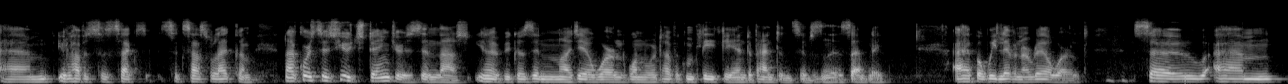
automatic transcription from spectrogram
um, you'll have a success, successful outcome. Now, of course, there's huge dangers in that, you know, because in an ideal world, one would have a completely independent citizen assembly. Uh, but we live in a real world. So, um,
